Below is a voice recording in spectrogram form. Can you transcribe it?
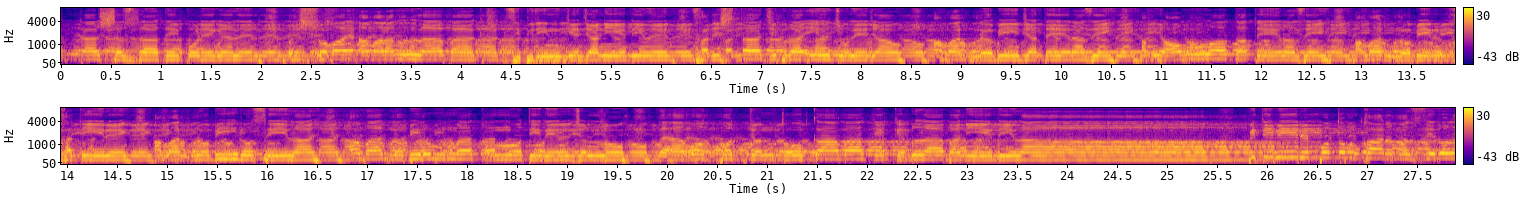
একটা সাজদাতে পড়ে গেলেন, ওই সময় আমার আল্লাহ পাক জিবরিনকে জানিয়ে দিলেন ফারিস্তা জিব্রাইল চলে যাও, আমার নবী যাতে রাজি, আমি আল্লাহ তাতে রাজি, আমার নবীর খাতিরে, আমার নবীর ওসিলায়, আমার নবীর উম্মত উম্মতিদের জন্য পর্যন্ত কাবাকে কেবলা বানিয়ে দিলাম। পৃথিবীর প্রথম ঘর মসজিদুল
